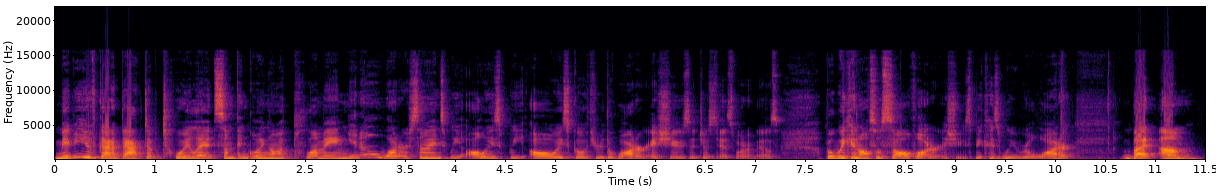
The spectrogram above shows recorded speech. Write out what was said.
Maybe you've got a backed up toilet, something going on with plumbing. You know, water signs, we always we always go through the water issues. It just is what it is. But we can also solve water issues because we rule water. But um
